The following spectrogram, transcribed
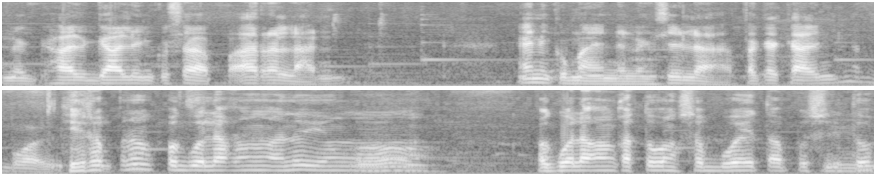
naggaling ko sa paaralan, ngayon kumain na lang sila. Pagkakain nila, buwan. Hirap ano pag wala kang ano yung Oo. pag wala kang katuwang sa buhay tapos ito.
